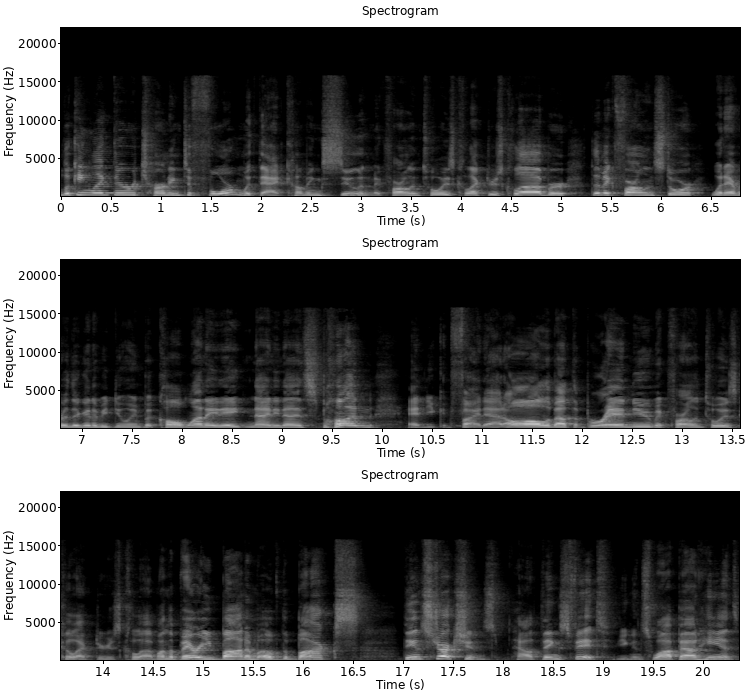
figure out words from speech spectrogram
looking like they're returning to form with that coming soon. McFarlane Toys Collectors Club or the McFarlane Store, whatever they're going to be doing, but call 188-99 Spawn and you can find out all about the brand new McFarlane Toys Collectors Club. On the very bottom of the box, the instructions, how things fit. You can swap out hands.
